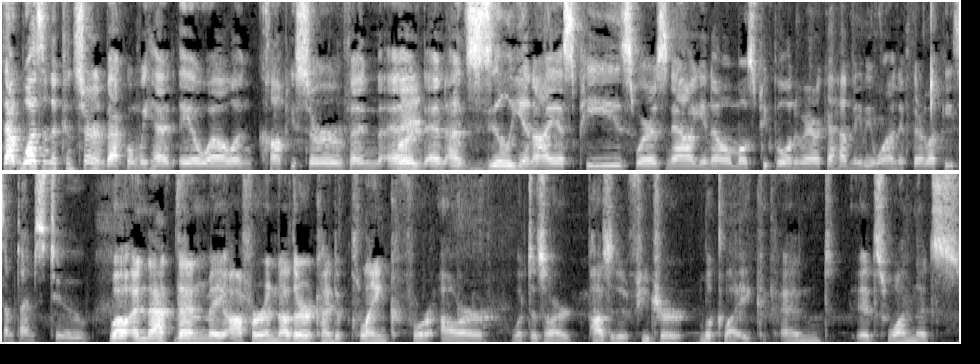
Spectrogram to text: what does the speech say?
that wasn't a concern back when we had AOL and CompuServe and and, Right. and a zillion ISPs. Whereas now, you know, most people in America have maybe one if they're lucky, sometimes two. Well, and that then may offer another kind of plank for our what does our positive future look like, and it's one that's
